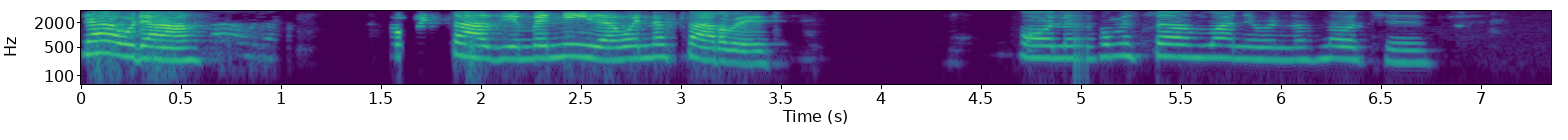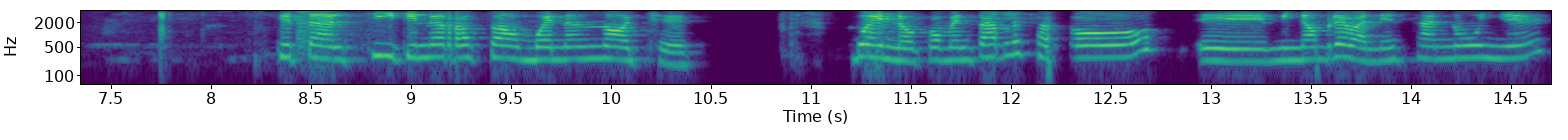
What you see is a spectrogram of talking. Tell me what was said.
Laura, ¿cómo estás? Bienvenida, buenas tardes. Hola, ¿cómo estás, Vane? Buenas noches. ¿Qué tal? Sí, tienes razón, buenas noches. Bueno, comentarles a todos, eh, mi nombre es Vanessa Núñez,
